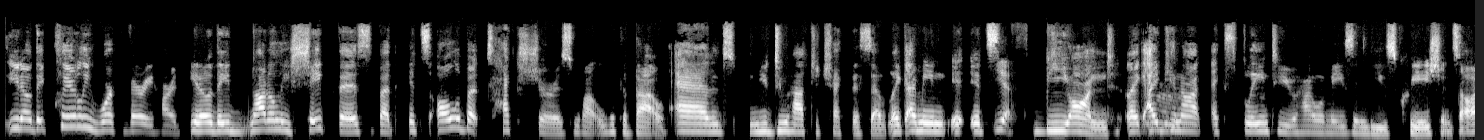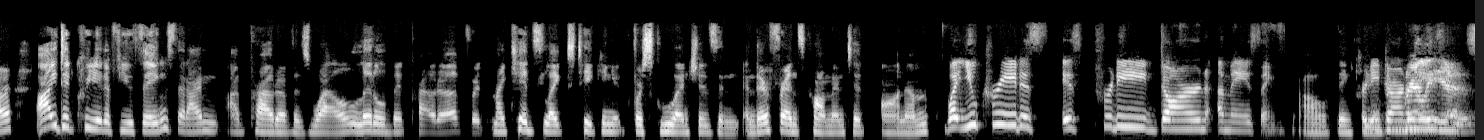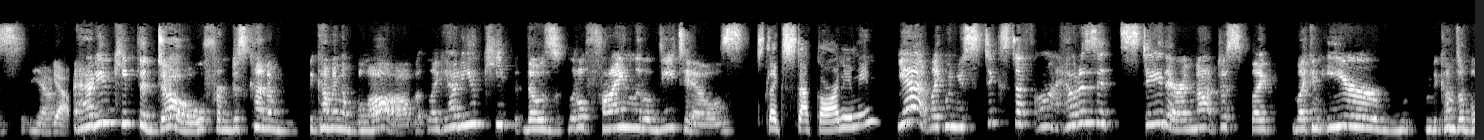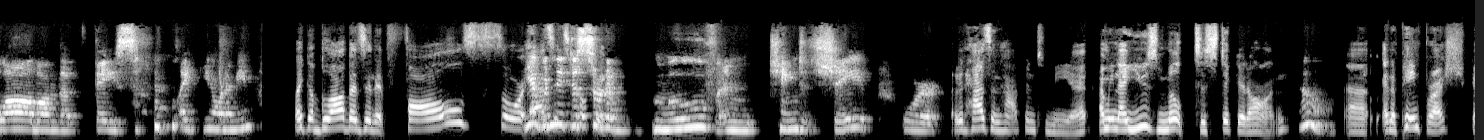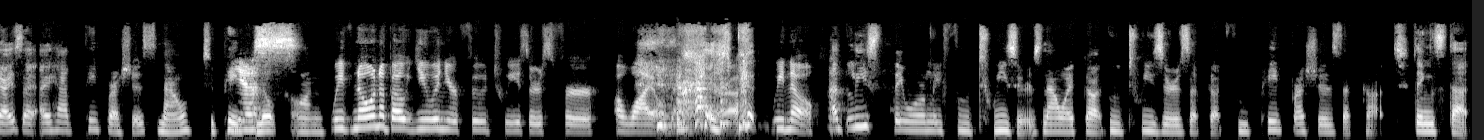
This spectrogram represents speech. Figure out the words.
you know they clearly work very hard. You know they not only shape this but it's all about texture as well with the bao and you do have to check this out. Like i mean it, it's yes. beyond. Like mm-hmm. i cannot explain to you how amazing these creations are. I did create a few things that i'm i'm proud of as well a little bit proud of but my kids liked taking it for school lunches and and their friends commented on them what you create is is pretty darn amazing. Oh, thank pretty you. Pretty darn it really amazing. is. Yeah. yeah. How do you keep the dough from just kind of becoming a blob? Like, how do you keep those little fine little details? It's like stuck on, you mean? Yeah, like when you stick stuff on, how does it stay there and not just like like an ear becomes a blob on the face? like, you know what I mean? Like a blob as in it falls or Yeah, wouldn't it just cooking? sort of move and change its shape? Or it hasn't happened to me yet. I mean, I use milk to stick it on. Oh. Uh, and a paintbrush, guys. I, I have paintbrushes now to paint yes. milk on. We've known about you and your food tweezers for a while now. we know. At least they were only food tweezers. Now I've got food tweezers. I've got food paintbrushes. I've got things that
